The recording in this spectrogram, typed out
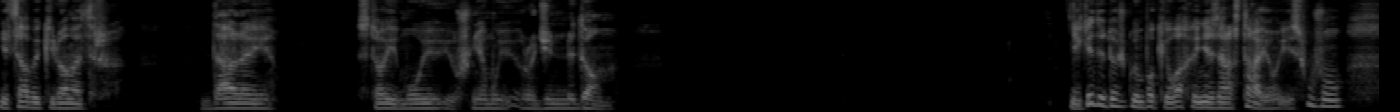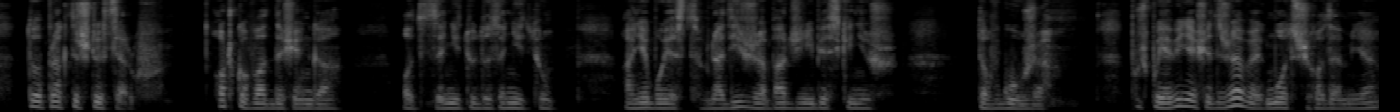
niecały kilometr dalej, stoi mój, już nie mój rodzinny dom. Niekiedy dość głębokie łachy nie zarastają i służą do praktycznych celów. Oczko wodne sięga od zenitu do zenitu, a niebo jest w nadirze bardziej niebieskie niż to w górze. Prócz pojawienia się drzewek młodszych ode mnie,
